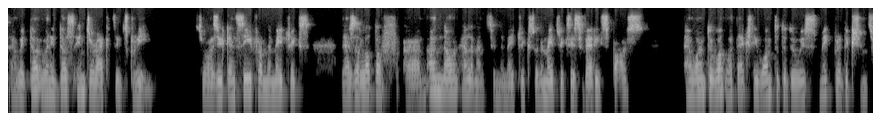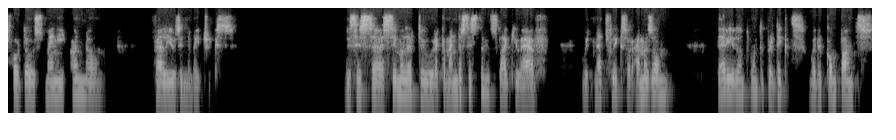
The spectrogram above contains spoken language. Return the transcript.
and when it does interact, it's green. So as you can see from the matrix, there's a lot of uh, unknown elements in the matrix. So the matrix is very sparse. And to, what, what I actually wanted to do is make predictions for those many unknown values in the matrix. This is uh, similar to recommender systems like you have with Netflix or Amazon. There you don't want to predict whether compounds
